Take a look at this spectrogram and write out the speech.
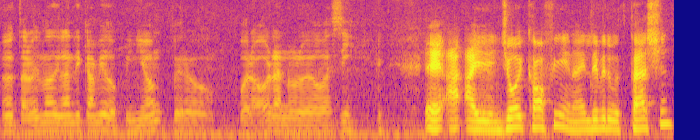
Bueno, tal vez más grande cambio de opinión, pero por ahora no lo veo así. Eh, I, I enjoy coffee and I live it with passion,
